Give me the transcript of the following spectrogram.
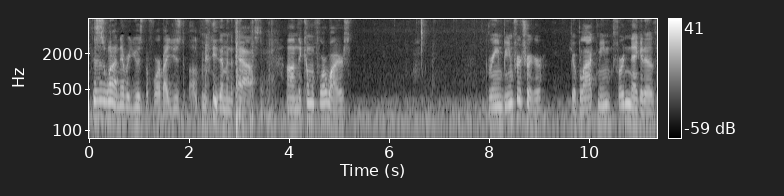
This is one I never used before, but I used many of them in the past. Um, they come with four wires. Green being for trigger, your black being for negative,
